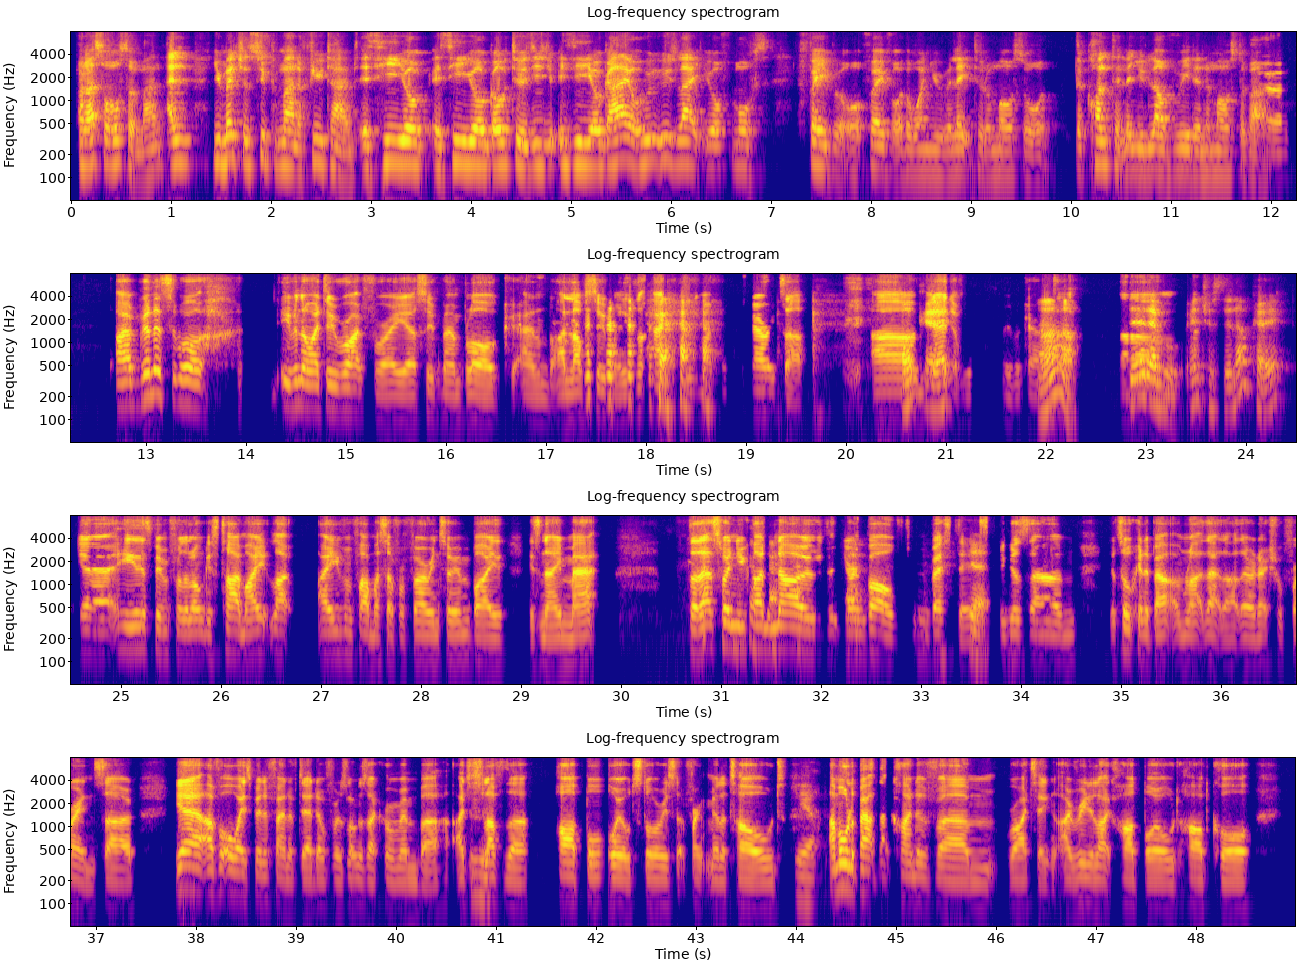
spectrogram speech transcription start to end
Oh, that's awesome, man. And you mentioned Superman a few times. Is he your is he your go-to? Is he is he your guy, or who, who's like your most favorite or favorite, or the one you relate to the most, or the content that you love reading the most about? Yeah. I'm gonna well, even though I do write for a uh, Superman blog and I love Superman, he's not actually my favorite character. Um, Okay. Daredevil, favorite character. Ah. Um, Daredevil, interesting. Okay. yeah, he has been for the longest time. I like. I even find myself referring to him by his name, Matt. So that's when you kind of know that you're involved, invested, Yeah. because um, you're talking about them like that, like they're an actual friend. So, yeah, I've always been a fan of Daredevil for as long as I can remember. I just Mm. love the hard-boiled stories that Frank Miller told. Yeah. I'm all about that kind of um, writing. I really like hard-boiled, hardcore,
